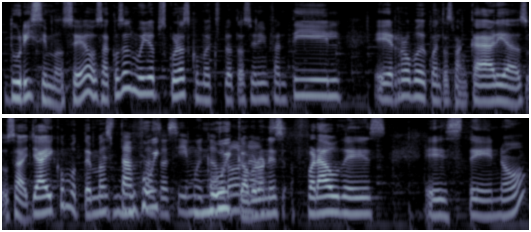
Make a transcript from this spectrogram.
durísimos, ¿eh? O sea, cosas muy obscuras como explotación infantil, eh, robo de cuentas bancarias, o sea, ya hay como temas muy, muy, cabrones, fraudes, este, ¿no?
